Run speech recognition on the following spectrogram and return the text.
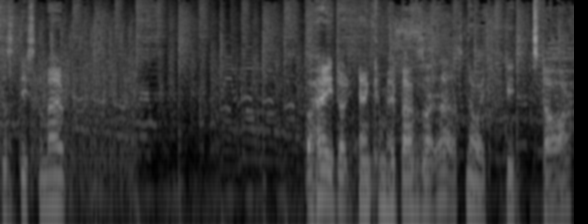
It does a decent amount. Oh hey, don't you come hit bands like that? That's no way to beat a star.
